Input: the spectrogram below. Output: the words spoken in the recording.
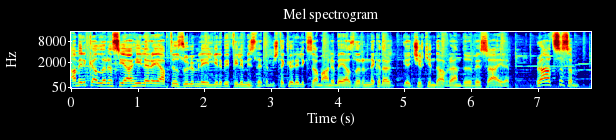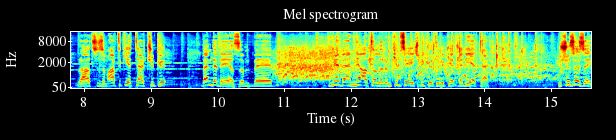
Amerikalıların siyahilere yaptığı zulümle ilgili bir film izledim. İşte kölelik zamanı, beyazların ne kadar çirkin davrandığı vesaire. Rahatsızım, rahatsızım. Artık yeter çünkü ben de beyazım ve ne ben ne atalarım kimseye hiçbir kötülük etmedi yeter. Düşünsenize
